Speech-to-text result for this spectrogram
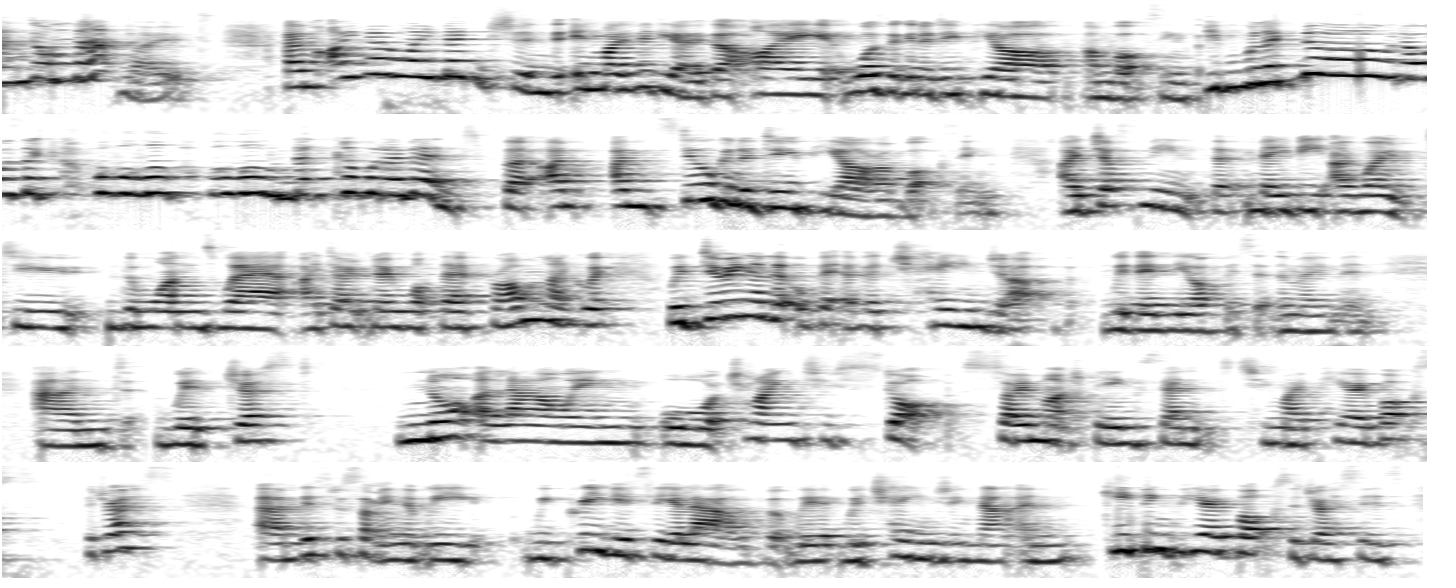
And on that note, um, I know I mentioned in my video that I wasn't gonna do PR unboxings. People were like, no, and I was like, whoa, whoa, whoa, whoa, whoa, that's not what I meant. But I'm, I'm still gonna do PR unboxings. I just mean that maybe I won't do the ones where I don't know what they're from. Like we're, we're doing a little bit of a change up within the office at the moment. And we're just not allowing or trying to stop so much being sent to my PO box address. Um, this was something that we we previously allowed, but we're, we're changing that and keeping PO box addresses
